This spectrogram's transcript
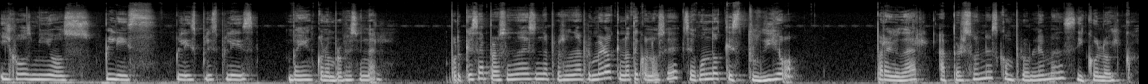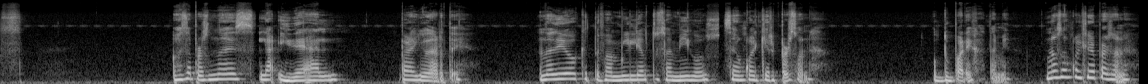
hijos míos, please, please, please, please, vayan con un profesional. Porque esa persona es una persona, primero, que no te conoce, segundo, que estudió para ayudar a personas con problemas psicológicos. O esa persona es la ideal para ayudarte. No digo que tu familia o tus amigos sean cualquier persona. O tu pareja también. No son cualquier persona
